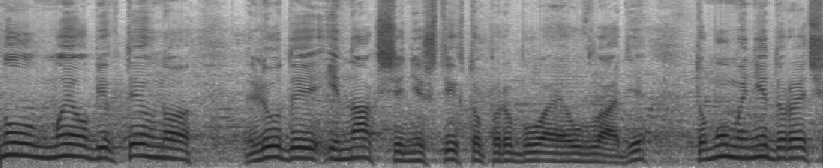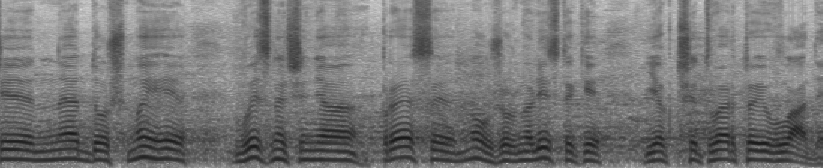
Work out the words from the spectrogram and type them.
ну, ми об'єктивно люди інакші, ніж ті, хто перебуває у владі. Тому мені, до речі, не до шмиги визначення преси, ну, журналістики як четвертої влади.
